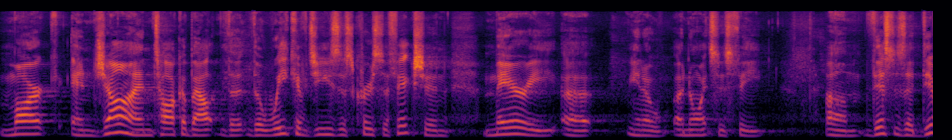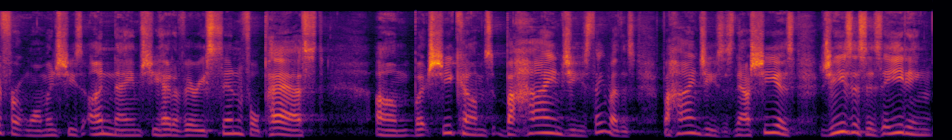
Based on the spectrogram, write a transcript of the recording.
Mark, and John talk about the, the week of Jesus' crucifixion. Mary, uh, you know, anoints his feet. Um, this is a different woman. She's unnamed. She had a very sinful past. Um, but she comes behind Jesus. Think about this behind Jesus. Now, she is, Jesus is eating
